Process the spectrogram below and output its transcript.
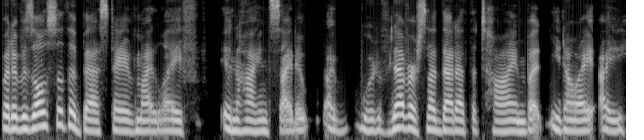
but it was also the best day of my life in hindsight. It, I would have never said that at the time, but you know, I, I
